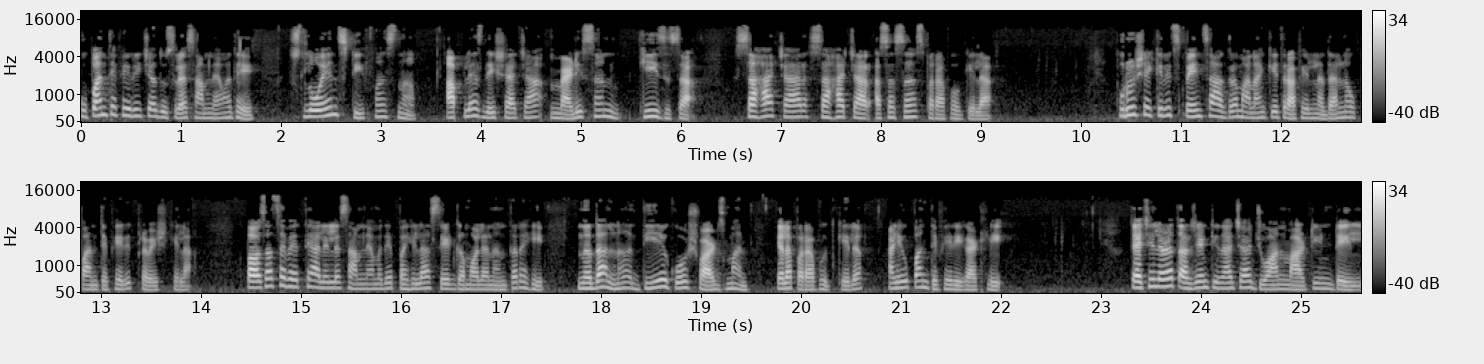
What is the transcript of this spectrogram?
उपांत्य फेरीच्या दुसऱ्या सामन्यामध्ये स्लोएन स्टीफन्सनं आपल्याच देशाच्या मॅडिसन कीजचा सहा चार सहा चार असा सहज पराभव केला. पुरुष एकेरीत स्पेनचा अग्रमानांकित राफेल नदालनं उपांत्य फेरीत प्रवेश केला. पावसाचे व्यत्यय आलेल्या सामन्यामध्ये पहिला सेट गमावल्यानंतरही नदालनं दिएगो श्वार्ट्झमन याला पराभूत केलं आणि उपांत्य फेरी गाठली. त्याची लढत अर्जेंटिनाच्या जुआन मार्टिन डेल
